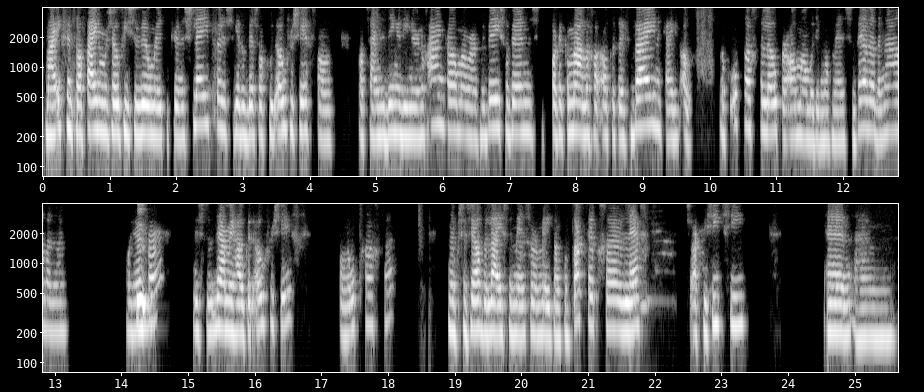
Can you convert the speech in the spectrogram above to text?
Maar ik vind het wel fijn om er zo visueel mee te kunnen slepen. Dus ik heb ook best wel goed overzicht van wat zijn de dingen die er nog aankomen, waar ik mee bezig ben. Dus dat pak ik er maandag altijd even bij. En dan kijk ik, oh, welke opdrachten lopen er allemaal? Moet ik nog mensen bellen, benaderen? Whatever. Dus daarmee hou ik het overzicht van de opdrachten. Dan heb ik zo'nzelfde lijst met mensen waarmee ik dan contact heb gelegd. Dus acquisitie. En, um,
